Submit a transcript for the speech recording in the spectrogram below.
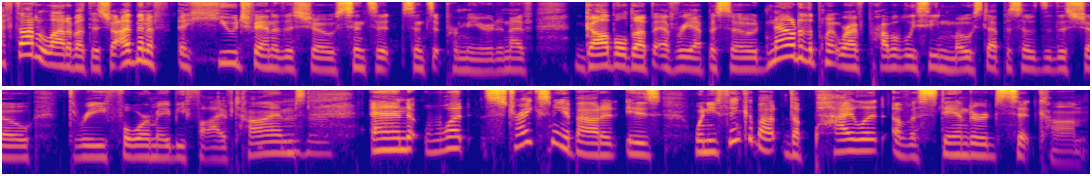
I've thought a lot about this show. I've been a, a, huge fan of this show since it since it premiered, and I've gobbled up every episode now to the point where I've probably seen most episodes of this show three, four, maybe five times. Mm-hmm. And what strikes me about it is when you think about the pilot of a standard sitcom,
